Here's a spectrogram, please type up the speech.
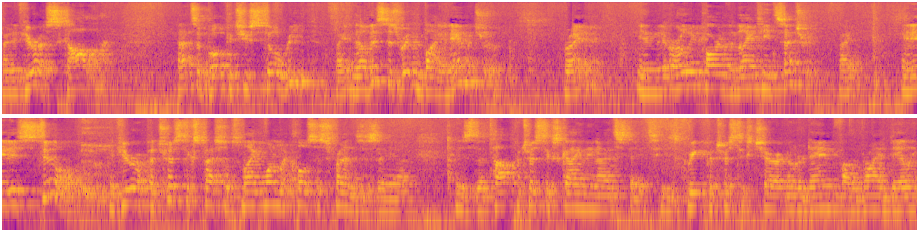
Right? If you're a scholar, that's a book that you still read. Right? Now, this is written by an amateur, right, in the early part of the 19th century, right? And it is still, if you're a patristic specialist, Mike, one of my closest friends is a uh, is the top patristics guy in the United States. He's Greek patristics chair at Notre Dame, Father Brian Daley,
